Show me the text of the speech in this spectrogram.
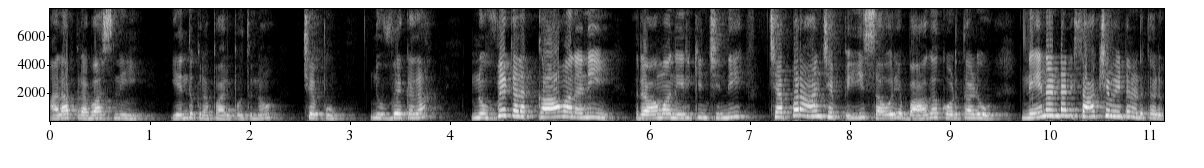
అలా ప్రభాస్ని ఎందుకురా పారిపోతున్నావు? చెప్పు. నువ్వే కదా నువ్వే కదా కావాలని రామ ఇరికించింది చెప్పరా అని చెప్పి శౌర్య బాగా కొడతాడు. నేనంటానికి సాక్ష్యం ఏంటని అడుగుతాడు.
